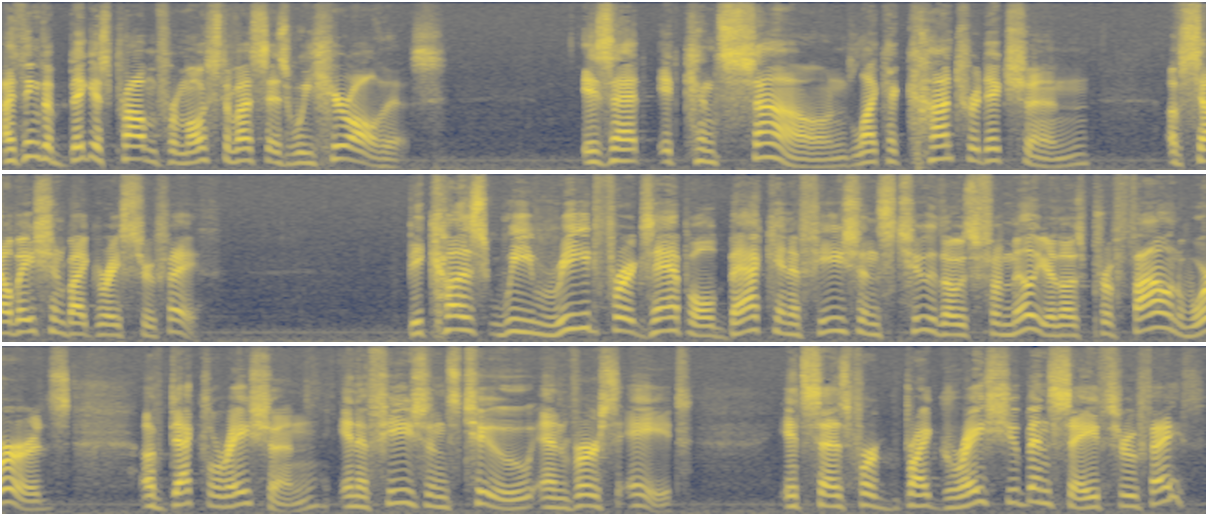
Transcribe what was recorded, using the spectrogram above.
I think the biggest problem for most of us as we hear all this is that it can sound like a contradiction of salvation by grace through faith. Because we read, for example, back in Ephesians 2, those familiar, those profound words of declaration in Ephesians 2 and verse 8. It says, For by grace you've been saved through faith.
